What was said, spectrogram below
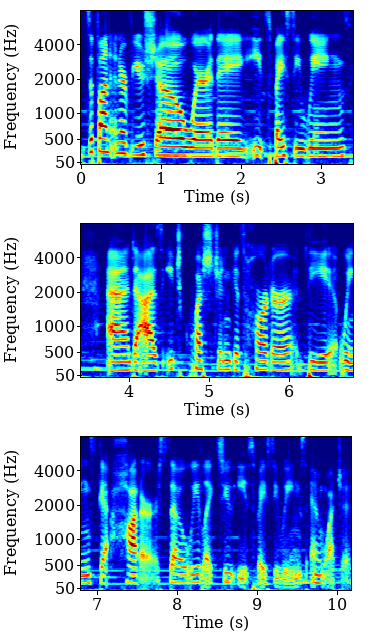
It's a fun interview show where they eat spicy wings, and as each question gets harder, the wings get hotter. So we like to eat spicy wings and watch it.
